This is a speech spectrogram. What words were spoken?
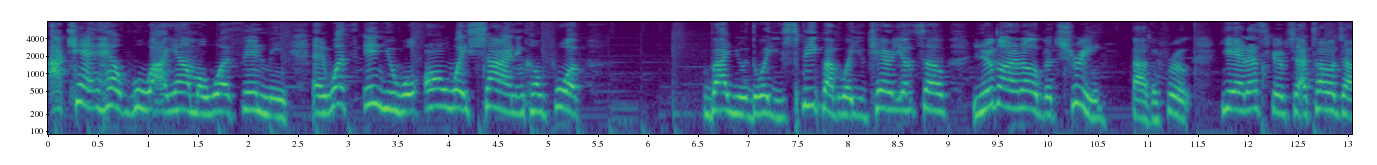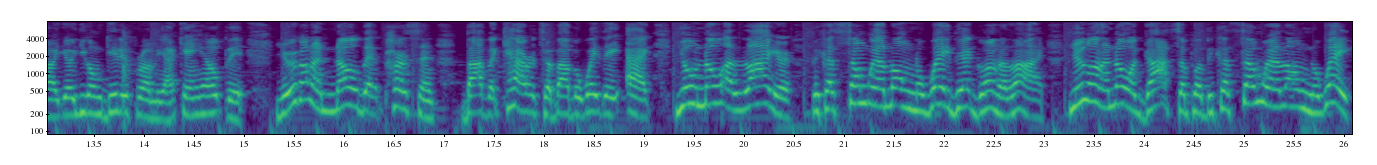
I can't help who I am or what's in me. And what's in you will always shine and come forth by you, the way you speak, by the way you carry yourself. You're going to know the tree by the fruit. Yeah, that scripture. I told y'all, yo, you're going to get it from me. I can't help it. You're going to know that person by the character, by the way they act. You'll know a liar because somewhere along the way, they're going to lie. You're going to know a gossiper because somewhere along the way,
